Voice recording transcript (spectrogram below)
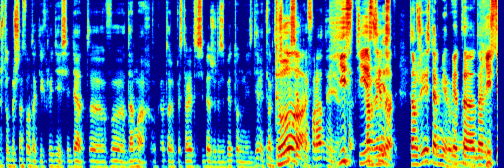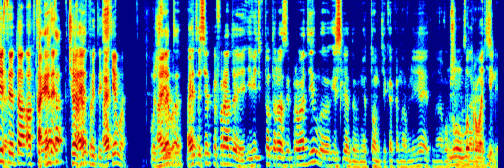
что большинство таких людей сидят э, в домах, которые представляют из себя железобетонные изделия. Фактически Да, сетка Фарадея. Там же Естественно. есть, там же есть армирование. Это, естественно, это открытая, это- человек а это- открытая а- система. А это, а это сетка Фарадея. И ведь кто-то разве проводил э, исследования тонкие, как она влияет на в общем Ну, мы здоровье проводили,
